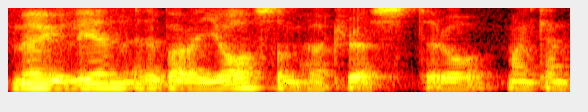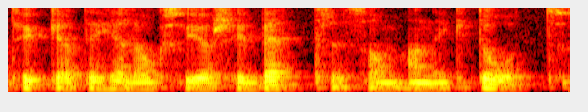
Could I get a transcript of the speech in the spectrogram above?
Möjligen är det bara jag som hört röster och man kan tycka att det hela också gör sig bättre som anekdot.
